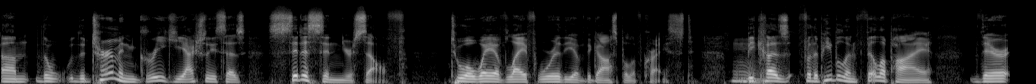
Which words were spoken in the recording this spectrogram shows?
Um, the the term in Greek he actually says citizen yourself to a way of life worthy of the gospel of Christ, because for the people in Philippi, their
